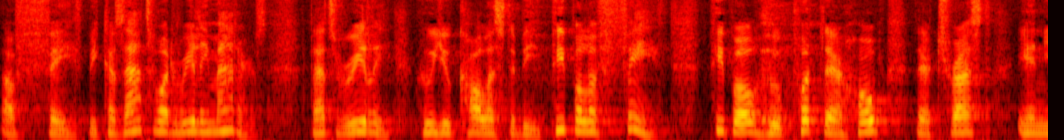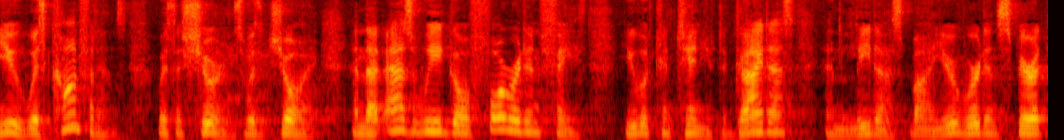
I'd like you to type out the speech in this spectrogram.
of faith, because that's what really matters. That's really who you call us to be people of faith, people who put their hope, their trust, in you with confidence, with assurance, with joy. And that as we go forward in faith, you would continue to guide us and lead us by your word and spirit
